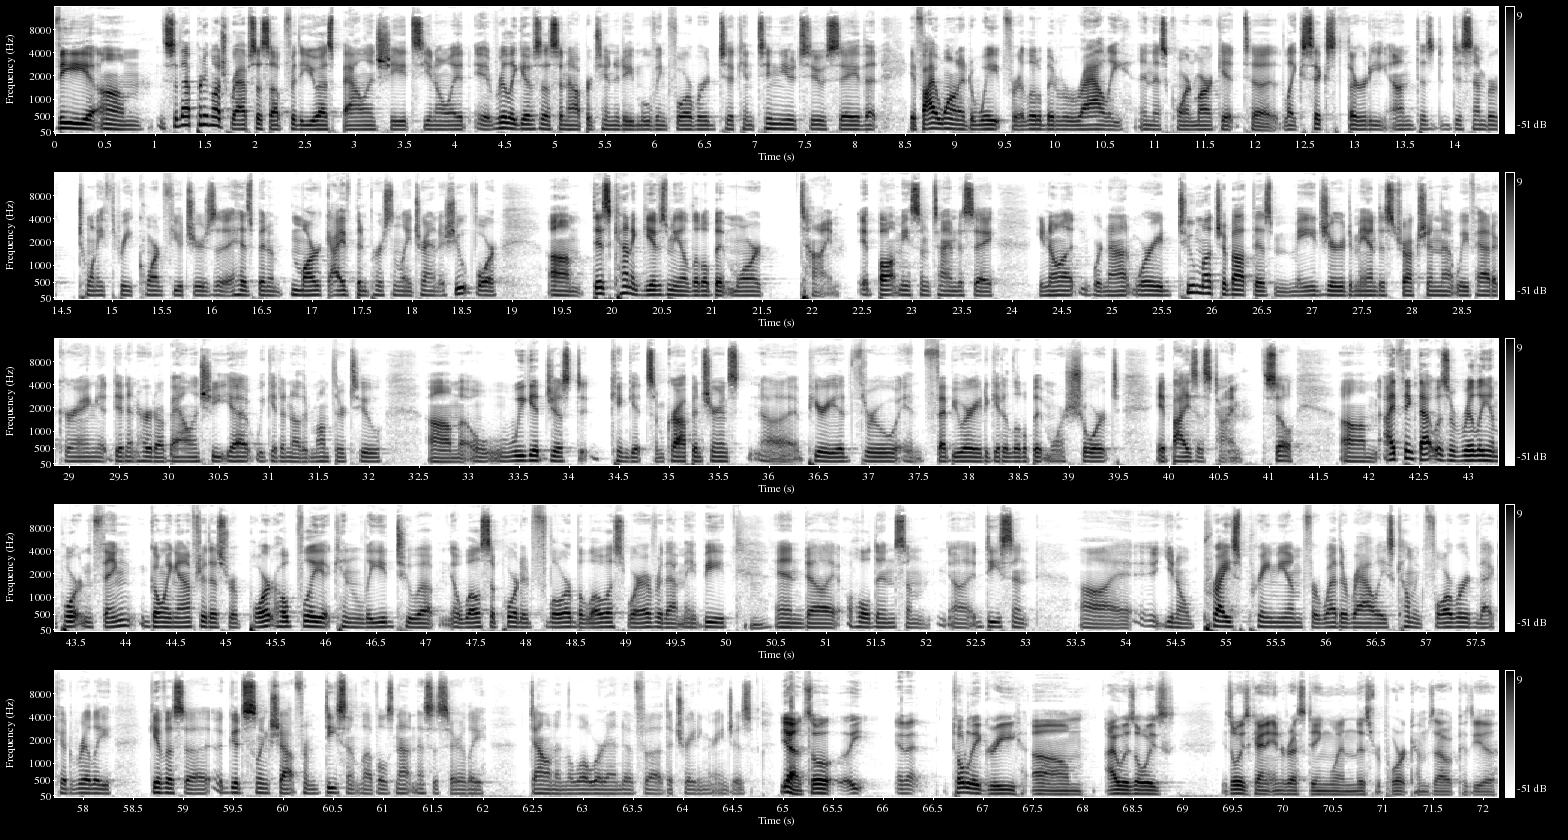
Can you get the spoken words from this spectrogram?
The um, so that pretty much wraps us up for the U.S. balance sheets. You know, it it really gives us an opportunity moving forward to continue to say that if I wanted to wait for a little bit of a rally in this corn market to like 6:30 on this December 23 corn futures uh, has been a mark I've been personally trying to shoot for. Um, this kind of gives me a little bit more time. It bought me some time to say you know what, we're not worried too much about this major demand destruction that we've had occurring. It didn't hurt our balance sheet yet. We get another month or two. Um, we get just can get some crop insurance uh, period through in February to get a little bit more short. It buys us time. So um, I think that was a really important thing going after this report. Hopefully, it can lead to a, a well supported floor below us, wherever that may be, mm-hmm. and uh, hold in some uh, decent uh, you know, price premium for weather rallies coming forward that could really give us a, a good slingshot from decent levels, not necessarily down in the lower end of uh, the trading ranges. Yeah. So, uh, and I totally agree. Um, I was always, it's always kind of interesting when this report comes out because you,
